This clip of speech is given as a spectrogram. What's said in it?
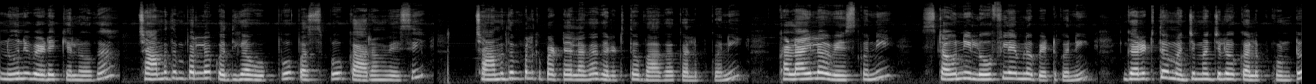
నూనె వేడెక్కేలోగా చామదుంపల్లో కొద్దిగా ఉప్పు పసుపు కారం వేసి చామదుంపలకు పట్టేలాగా గరిటతో బాగా కలుపుకొని కళాయిలో వేసుకొని స్టవ్ని లో ఫ్లేమ్లో పెట్టుకొని గరిటతో మధ్య మధ్యలో కలుపుకుంటూ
